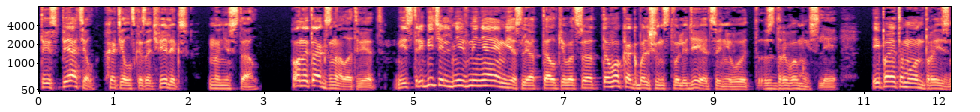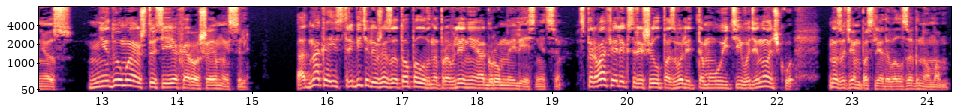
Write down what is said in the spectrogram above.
«Ты спятил», — хотел сказать Феликс, но не стал. Он и так знал ответ. Истребитель невменяем, если отталкиваться от того, как большинство людей оценивают здравомыслие. И поэтому он произнес «Не думаю, что сие хорошая мысль». Однако истребитель уже затопал в направлении огромной лестницы. Сперва Феликс решил позволить тому уйти в одиночку, но затем последовал за гномом.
